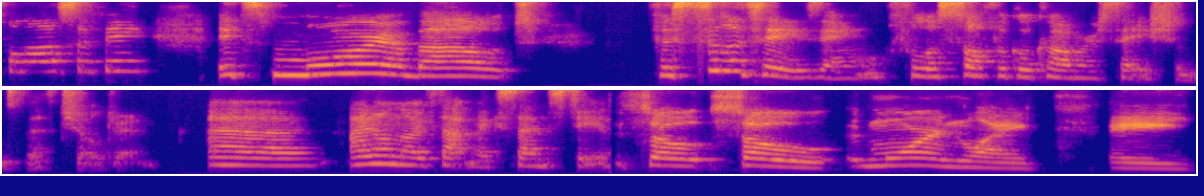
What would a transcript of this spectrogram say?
philosophy. It's more about facilitating philosophical conversations with children uh i don't know if that makes sense to you so so more in like a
